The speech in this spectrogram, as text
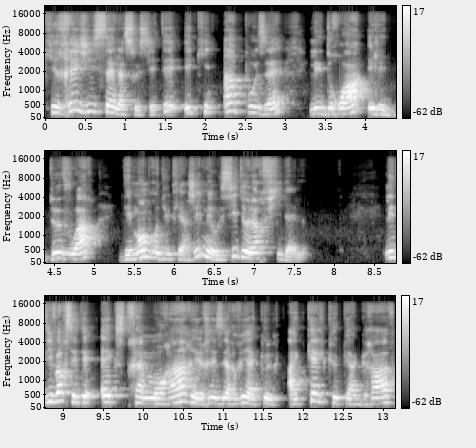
qui régissaient la société et qui imposaient les droits et les devoirs des membres du clergé, mais aussi de leurs fidèles. Les divorces étaient extrêmement rares et réservés à, à quelques cas graves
